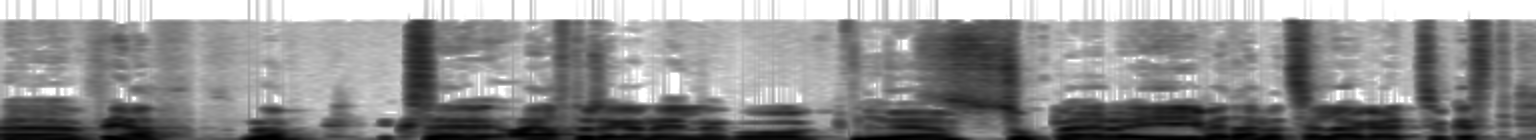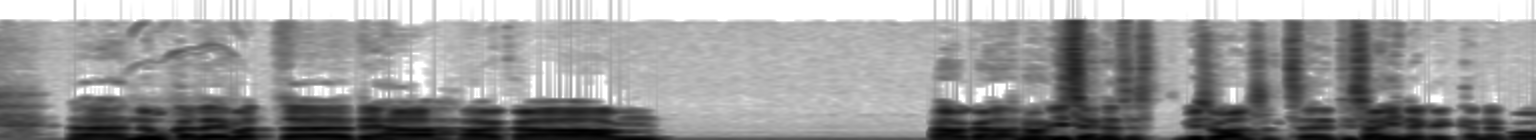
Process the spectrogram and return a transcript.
Jah, noh, eks see ajastusega neil nagu yeah. super ei vedanud sellega, et sihukest äh, nõukateemat äh, teha, aga. aga noh, iseenesest visuaalselt see disain ja kõik on nagu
